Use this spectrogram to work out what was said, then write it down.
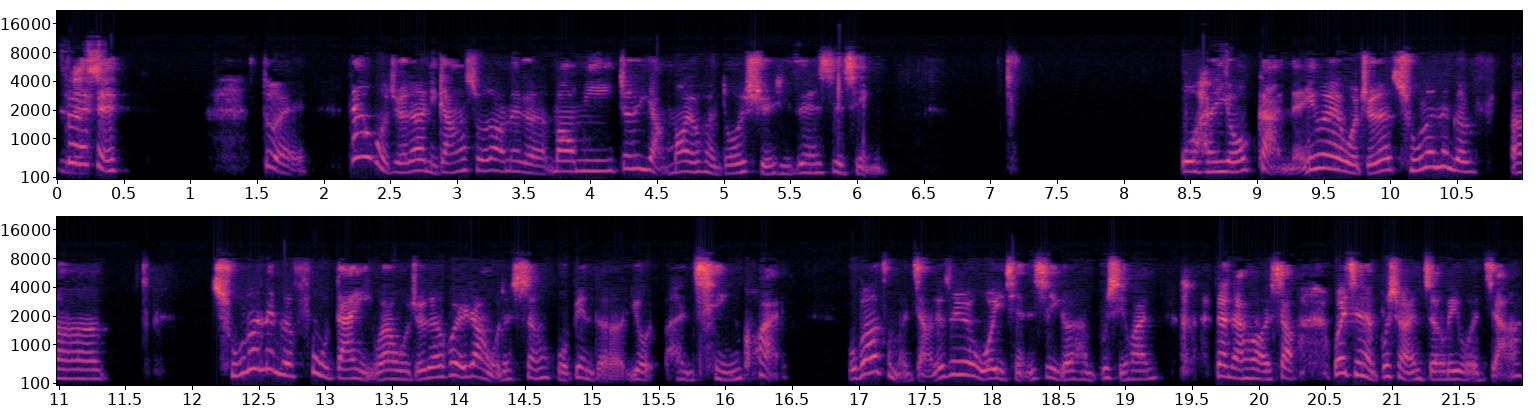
对 对。但我觉得你刚刚说到那个猫咪，就是养猫有很多学习这件事情，我很有感的，因为我觉得除了那个呃。除了那个负担以外，我觉得会让我的生活变得有很勤快。我不知道怎么讲，就是因为我以前是一个很不喜欢，这样很好笑。我以前很不喜欢整理我家，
